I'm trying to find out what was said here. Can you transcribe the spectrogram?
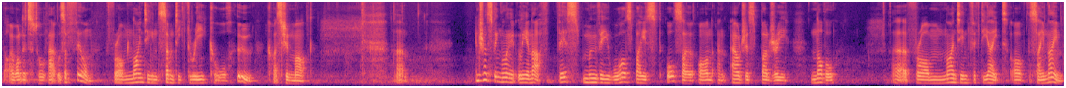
that I wanted to talk about was a film from 1973 called Who? Question mark. Um, interestingly enough, this movie was based also on an Algis Budrys novel uh, from 1958 of the same name.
